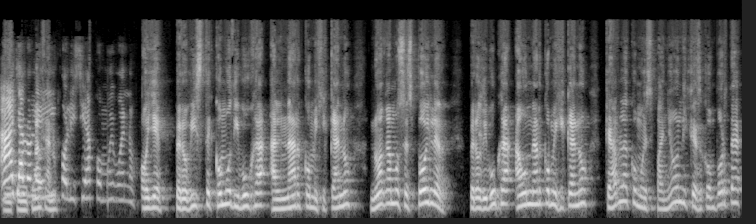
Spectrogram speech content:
Ah, ya lo leí, policíaco, muy bueno. Oye, pero viste cómo dibuja al narco mexicano. No hagamos spoiler, pero dibuja a un narco mexicano que habla como español y que se comporta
